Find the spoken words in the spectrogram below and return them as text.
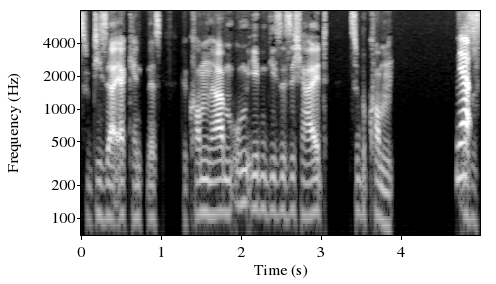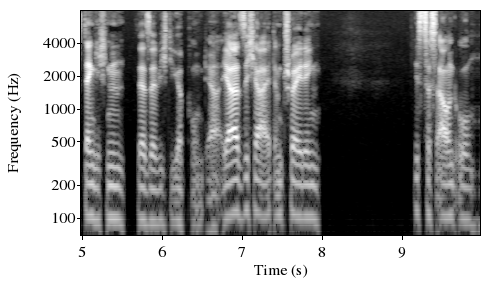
zu dieser Erkenntnis gekommen haben, um eben diese Sicherheit zu bekommen. Ja. Das ist, denke ich, ein sehr, sehr wichtiger Punkt. Ja, ja Sicherheit im Trading ist das A und O.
